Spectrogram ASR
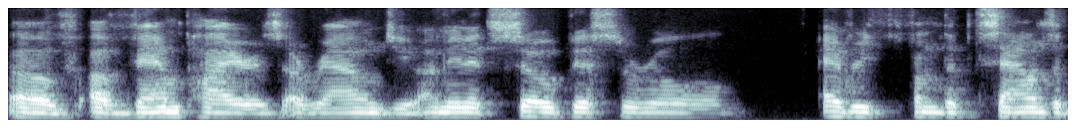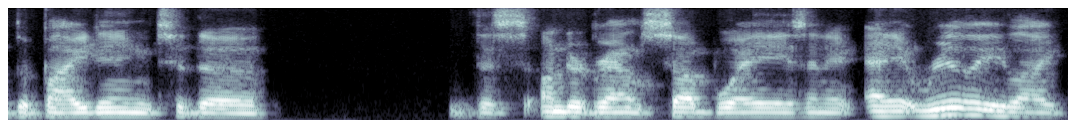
of of vampires around you. I mean, it's so visceral. Every from the sounds of the biting to the this underground subways, and it and it really like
